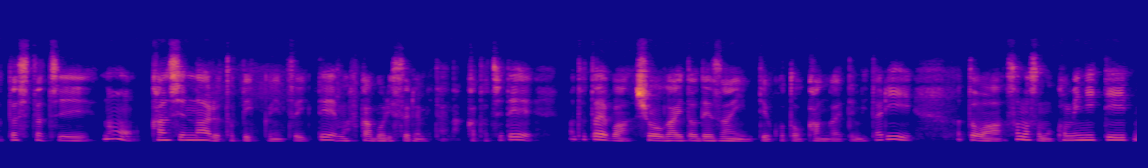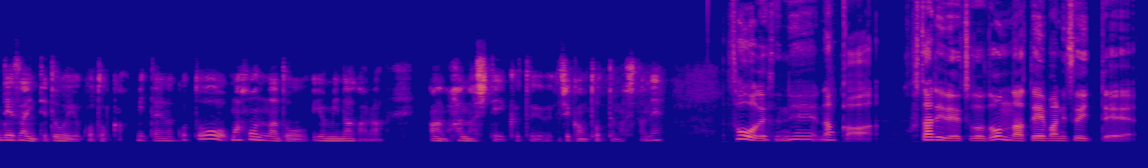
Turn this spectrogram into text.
私たちの関心のあるトピックについて、まあ、深掘りするみたいな形で、まあ、例えば障害とデザインっていうことを考えてみたり、あとはそもそもコミュニティデザインってどういうことかみたいなことを、まあ、本などを読みながらあの話していくという時間をとってましたね。そうですねなんか2人でちょっとどんなテーマについて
